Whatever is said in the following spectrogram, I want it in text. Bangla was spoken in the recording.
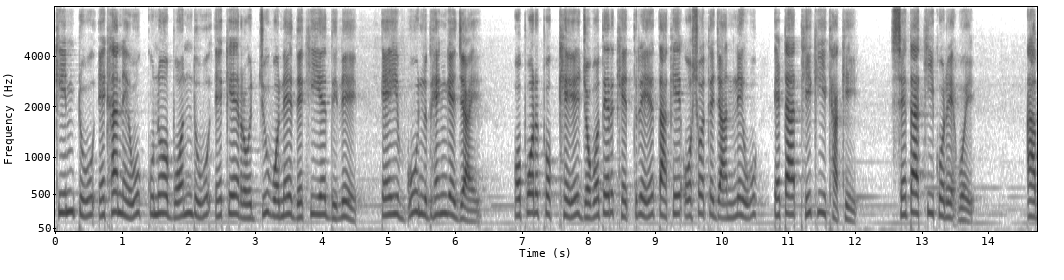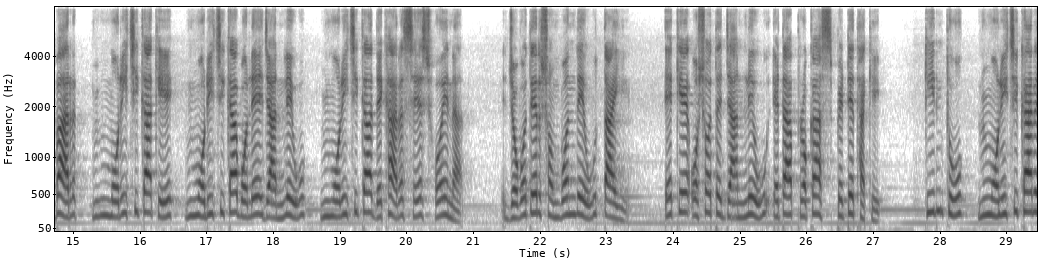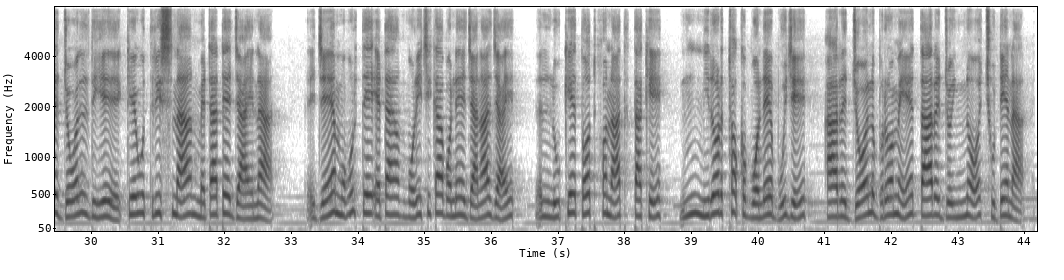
কিন্তু এখানেও কোনো বন্ধু একে রজ্জু বলে দেখিয়ে দিলে এই ভুল ভেঙে যায়। অপরপক্ষে জগতের ক্ষেত্রে তাকে অসতে জানলেও এটা ঠিকই থাকে। সেটা কি করে হয়? আবার মরিচিকাকে মরিচিকা বলে জানলেও মরিচিকা দেখার শেষ হয় না। জগতের সম্বন্ধেও তাই। একে অসৎ জানলেও এটা প্রকাশ পেটে থাকে। কিন্তু মরিচিকার জল দিয়ে কেউ তৃষ্ণা মেটাতে যায় না। যে মুহূর্তে এটা মরিচিকা বলে জানা যায়, লোকে তৎক্ষণাৎ তাকে নিরর্থক বলে বুঝে আর জল ভ্রমে তার জন্য ছুটে না।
